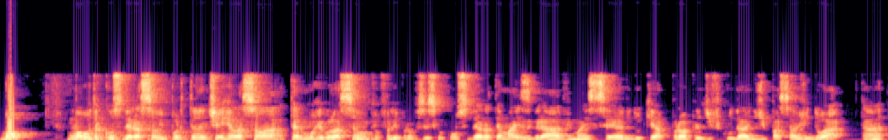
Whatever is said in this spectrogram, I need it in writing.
Bom, uma outra consideração importante é em relação à termorregulação, que eu falei para vocês que eu considero até mais grave, mais sério do que a própria dificuldade de passagem do ar. Tá?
